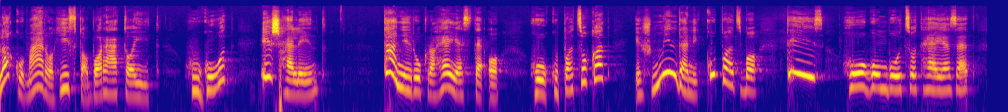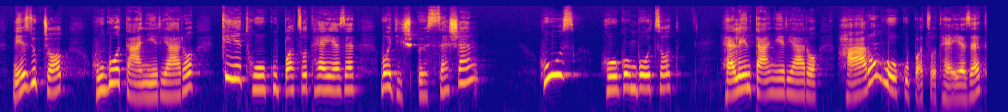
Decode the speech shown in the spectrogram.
Lakomára hívta barátait, Hugót és Helént. Tányérokra helyezte a hókupacokat, és mindenik kupacba tíz hógombócot helyezett. Nézzük csak, Hugó tányérjára két hókupacot helyezett, vagyis összesen húsz hógombócot. Helén tányérjára három hókupacot helyezett,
